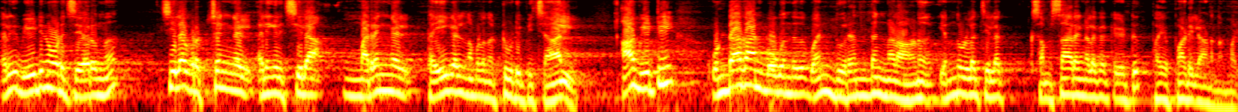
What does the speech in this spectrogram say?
അല്ലെങ്കിൽ വീടിനോട് ചേർന്ന് ചില വൃക്ഷങ്ങൾ അല്ലെങ്കിൽ ചില മരങ്ങൾ തൈകൾ നമ്മൾ നട്ടുപിടിപ്പിച്ചാൽ ആ വീട്ടിൽ ഉണ്ടാകാൻ പോകുന്നത് വൻ ദുരന്തങ്ങളാണ് എന്നുള്ള ചില സംസാരങ്ങളൊക്കെ കേട്ട് ഭയപ്പാടിലാണ് നമ്മൾ.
